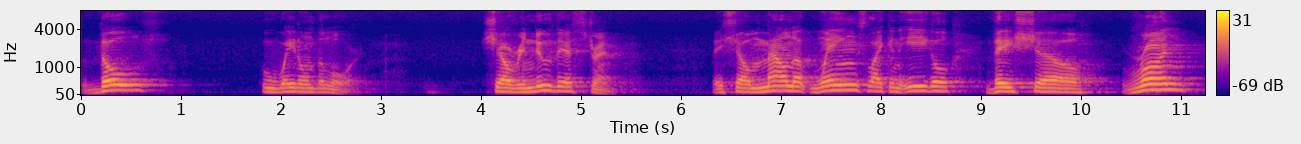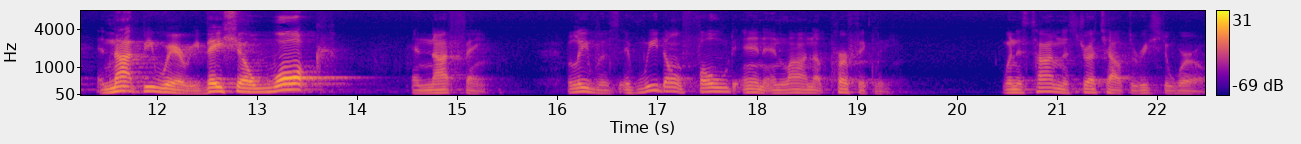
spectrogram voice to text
those who wait on the Lord shall renew their strength. They shall mount up wings like an eagle. They shall run and not be weary. They shall walk and not faint. Believers, if we don't fold in and line up perfectly, when it's time to stretch out to reach the world,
